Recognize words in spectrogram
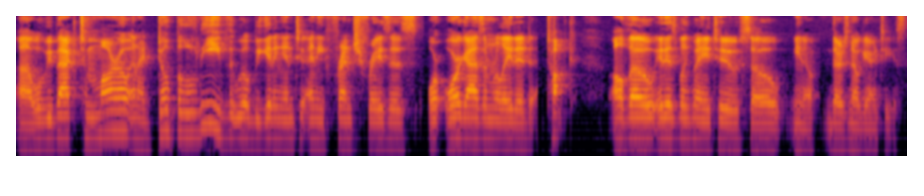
Uh, we'll be back tomorrow, and I don't believe that we'll be getting into any French phrases or orgasm related talk. Although it is Blink 182, so, you know, there's no guarantees.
